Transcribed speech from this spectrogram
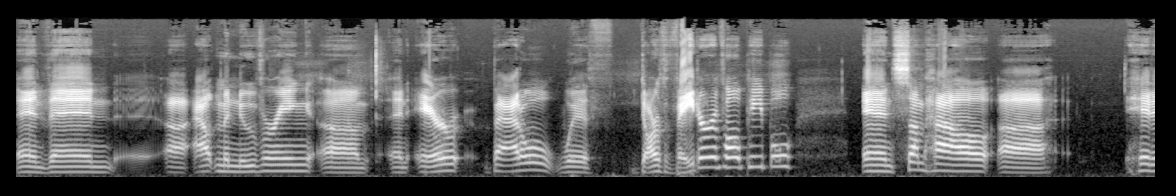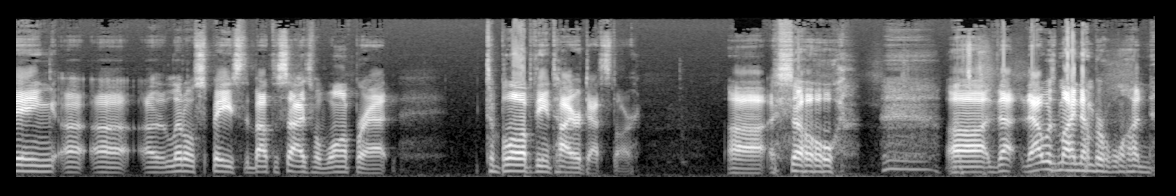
and then uh, outmaneuvering um, an air battle with Darth Vader of all people, and somehow uh, hitting a, a, a little space about the size of a womp rat to blow up the entire Death Star. Uh, so uh, that that was my number one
